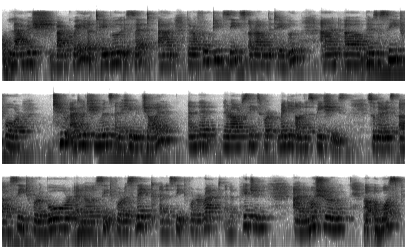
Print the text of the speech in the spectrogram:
lavish banquet. A table is set, and there are 14 seats around the table, and uh, there is a seat for two adult humans and a human child, and then there are seats for many other species. So there is a seat for a boar, and a seat for a snake, and a seat for a rat, and a pigeon, and a mushroom, a, a wasp,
